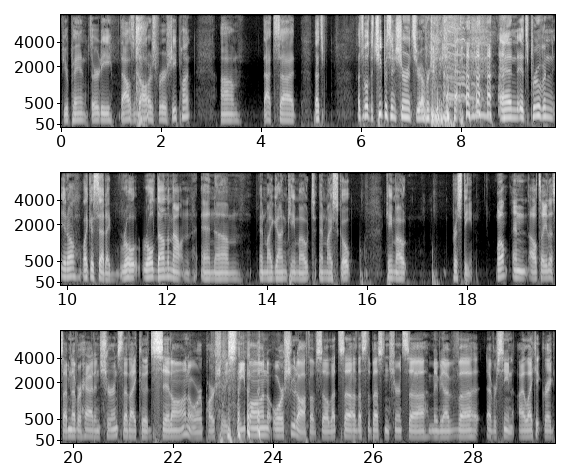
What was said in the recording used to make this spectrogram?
if you're paying thirty thousand dollars for a sheep hunt, um, that's uh, that's that's about the cheapest insurance you're ever going to get. and it's proven, you know, like I said, I roll, rolled down the mountain, and um, and my gun came out, and my scope came out pristine. Well, and I'll tell you this: I've never had insurance that I could sit on or partially sleep on or shoot off of. So that's uh, that's the best insurance uh, maybe I've uh, ever seen. I like it, Greg.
